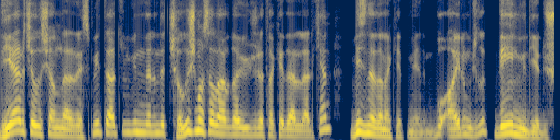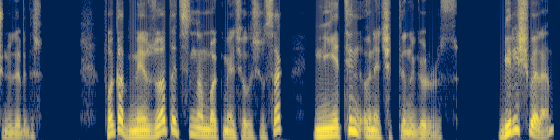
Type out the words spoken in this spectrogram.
diğer çalışanlar resmi tatil günlerinde çalışmasalar da ücret hak ederlerken biz neden hak etmeyelim? Bu ayrımcılık değil mi diye düşünülebilir. Fakat mevzuat açısından bakmaya çalışırsak niyetin öne çıktığını görürüz. Bir işveren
